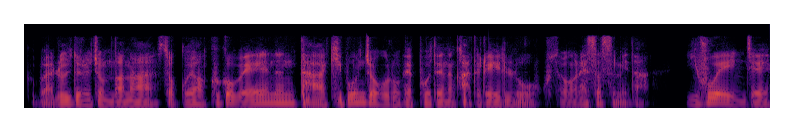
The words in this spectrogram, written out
그 룰들을 좀 넣어놨었고요. 그거 외에는 다 기본적으로 배포되는 가드 레일로 구성을 했었습니다. 이후에 이제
